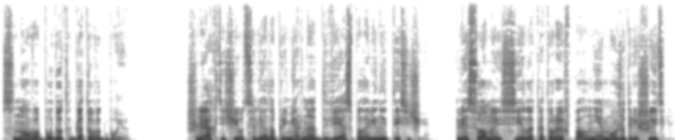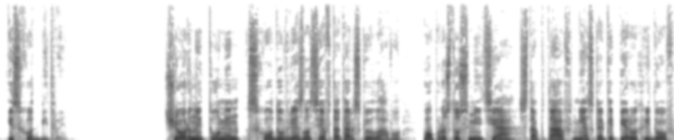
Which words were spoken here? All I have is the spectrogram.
снова будут готовы к бою. Шляхтичей уцелело примерно две с половиной тысячи. Весомая сила, которая вполне может решить исход битвы. Черный Тумен сходу врезался в татарскую лаву, попросту сметя, стоптав несколько первых рядов,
